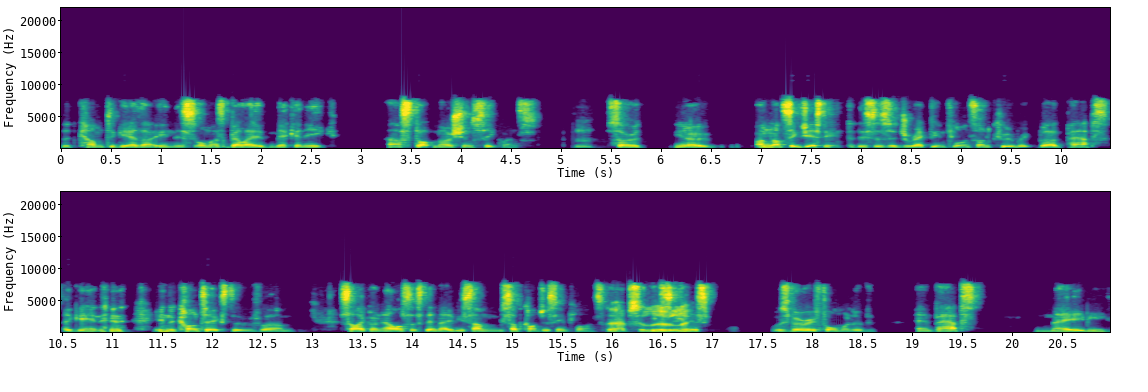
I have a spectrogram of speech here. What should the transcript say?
that come together in this almost ballet mécanique uh, stop motion sequence. Mm. So, you know, I'm not suggesting that this is a direct influence on Kubrick, but perhaps, again, in the context of um, psychoanalysis, there may be some subconscious influence. Absolutely. This was very formative, and perhaps maybe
